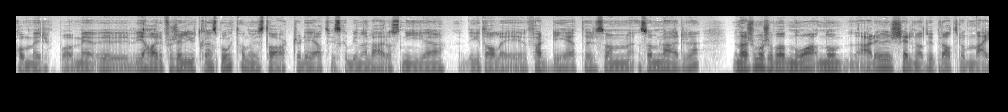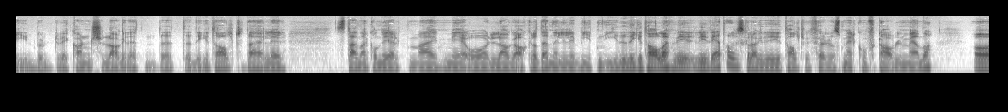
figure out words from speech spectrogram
kommer på med, Vi har et forskjellig utgangspunkt da, når vi starter det at vi skal begynne å lære oss nye digitale ferdigheter som, som lærere. Men det er så morsomt at nå, nå, er det sjelden at vi prater om nei, burde vi kanskje lage dette, dette digitalt. Det er heller Steinar, kan du hjelpe meg med å lage akkurat denne lille biten i det digitale? Vi, vi vet at vi skal lage det digitalt, vi føler oss mer komfortable med det. Og,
